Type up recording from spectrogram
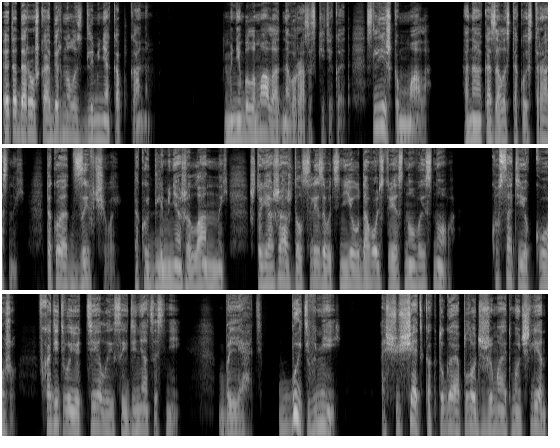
Эта дорожка обернулась для меня капканом. Мне было мало одного раза с Китти Кэт. Слишком мало. Она оказалась такой страстной, такой отзывчивой, такой для меня желанной, что я жаждал слизывать с нее удовольствие снова и снова. Кусать ее кожу, входить в ее тело и соединяться с ней. Блять, быть в ней ощущать, как тугая плоть сжимает мой член,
